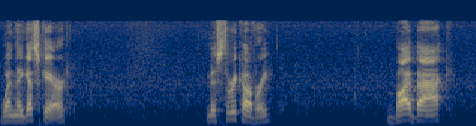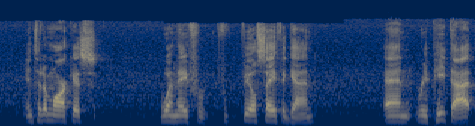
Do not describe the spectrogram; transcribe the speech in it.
when they get scared, miss the recovery, buy back into the markets when they feel safe again and repeat that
